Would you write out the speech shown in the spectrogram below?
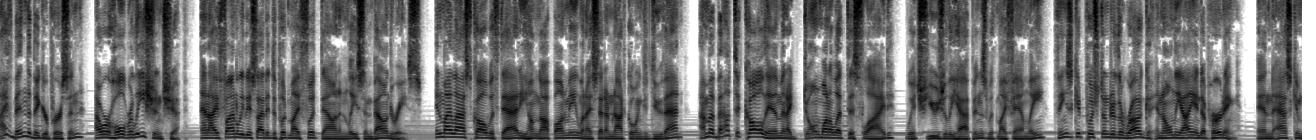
I've been the bigger person our whole relationship, and I finally decided to put my foot down and lay some boundaries. In my last call with dad, he hung up on me when I said I'm not going to do that. I'm about to call him and I don't want to let this slide, which usually happens with my family. Things get pushed under the rug and only I end up hurting. And ask him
